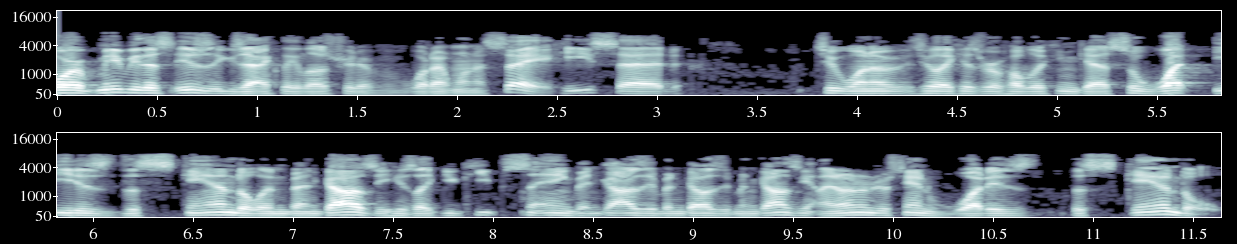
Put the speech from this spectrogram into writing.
or maybe this is exactly illustrative of what I want to say. He said to one of to like his Republican guests, "So what is the scandal in Benghazi?" He's like, "You keep saying Benghazi, Benghazi, Benghazi, and I don't understand what is the scandal."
